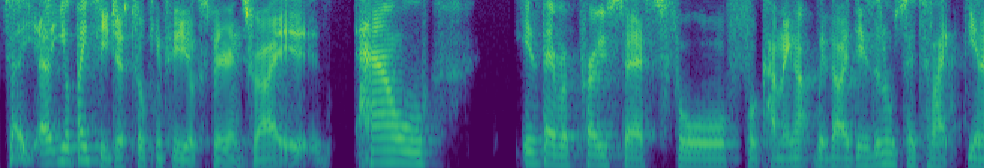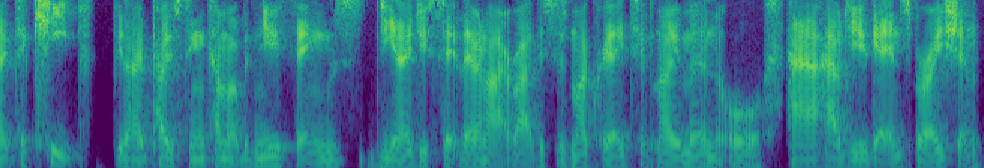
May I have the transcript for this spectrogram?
So uh, you're basically just talking through your experience, right? How is there a process for for coming up with ideas and also to like you know to keep you know posting come up with new things you know do you sit there and like right this is my creative moment or how how do you get inspiration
